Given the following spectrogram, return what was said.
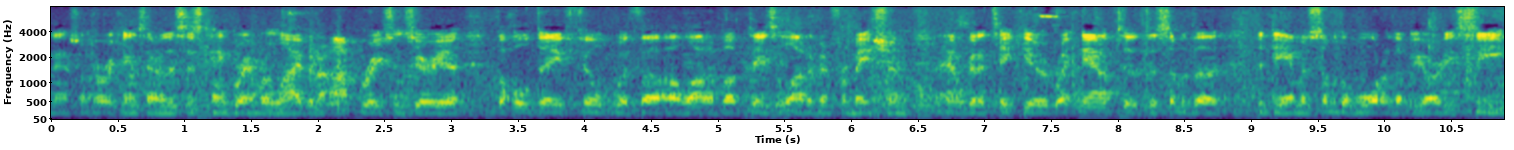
National Hurricane Center. This is Ken Graham. We're live in our operations area. The whole day filled with uh, a lot of updates, a lot of information, and we're going to take you right now to, to some of the, the damage, some of the water that we already see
